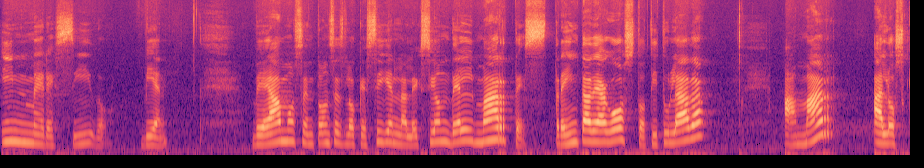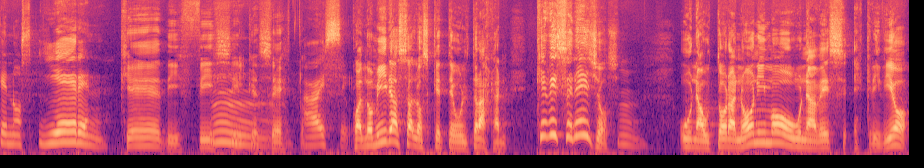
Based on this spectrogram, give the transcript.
inmerecido. Bien, veamos entonces lo que sigue en la lección del martes 30 de agosto, titulada Amar a los que nos hieren. Qué difícil que es esto. Ay, sí. Cuando miras a los que te ultrajan, ¿qué ves en ellos? Un autor anónimo una vez escribió,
